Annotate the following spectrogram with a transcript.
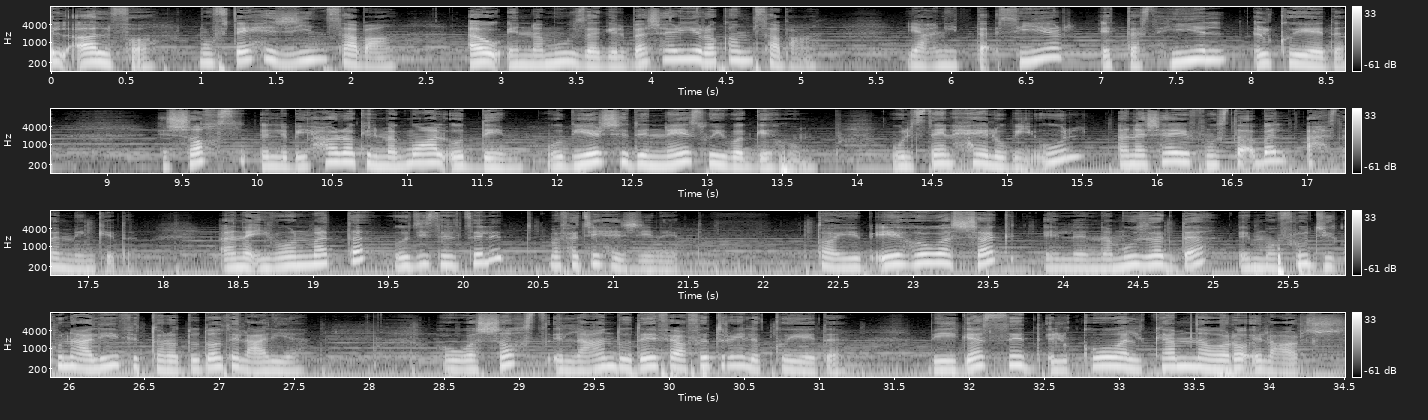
الألفا. مفتاح الجين سبعة أو النموذج البشري رقم سبعة يعني التأثير التسهيل القيادة. الشخص اللي بيحرك المجموعة لقدام وبيرشد الناس ويوجههم. ولسان حاله بيقول أنا شايف مستقبل أحسن من كده. أنا إيفون ماتا ودي سلسلة مفاتيح الجينات. طيب إيه هو الشكل اللي النموذج ده المفروض يكون عليه في الترددات العالية؟ هو الشخص اللي عنده دافع فطري للقيادة بيجسد القوة الكامنة وراء العرش.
